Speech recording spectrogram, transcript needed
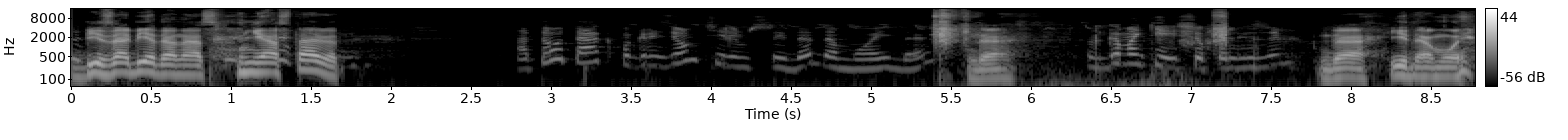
без обеда нас не оставят, А то так погрызем черемши, да, домой, да? да, В гамаке еще полежим. да, и домой.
